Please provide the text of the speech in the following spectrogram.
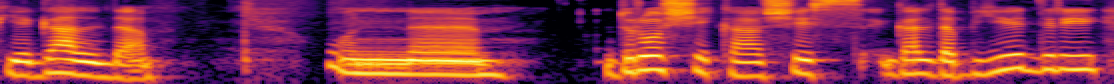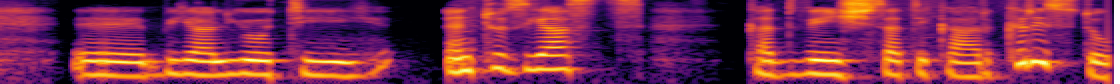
pie galda. Un e, droši, ka šis galda biedri e, bija ļoti entuziasts, kad viņš satika ar Kristu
